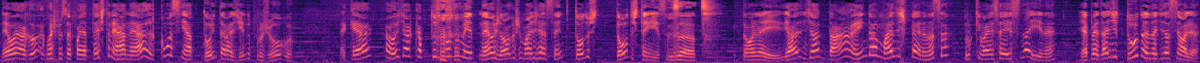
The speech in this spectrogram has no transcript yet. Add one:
Né, Algumas pessoas podem até estranhar, né, ah, como assim, ator interagindo pro jogo? É que é, hoje é a captura de movimento, né, os jogos mais recentes, todos, todos têm isso, né? Exato. Então olha aí, já, já dá ainda mais esperança pro que vai sair esse daí, né? E apesar de tudo, ainda diz assim, olha,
